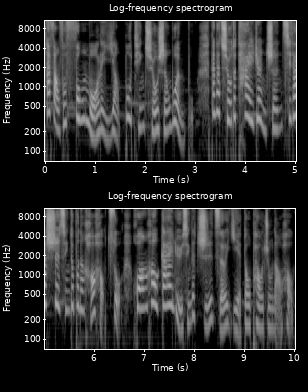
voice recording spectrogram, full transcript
他仿佛疯魔了一样，不停求神问卜，但他求得太认真，其他事情都不能好好做，皇后该履行的职责也都抛诸脑后。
